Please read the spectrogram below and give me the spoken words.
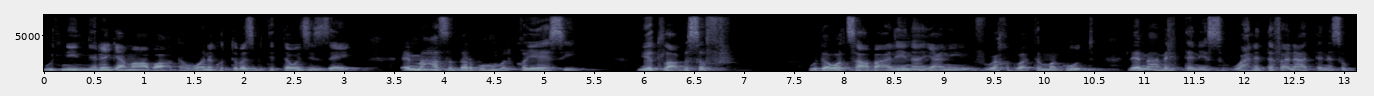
واتنين. نراجع مع بعض. هو أنا كنت بثبت التوازي إزاي؟ إما حاصل ضربهم القياسي يطلع بصفر ودوت صعب علينا يعني واخد وقت ومجهود لا إما أعمل التناسب وإحنا اتفقنا على التناسب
